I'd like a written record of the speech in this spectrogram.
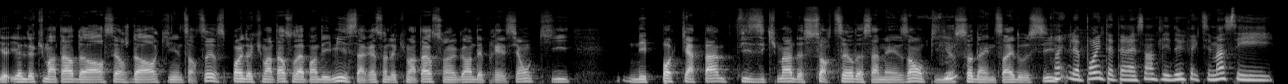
il y a- le documentaire Dehors, Serge Dehors qui vient de sortir. C'est pas un documentaire sur la pandémie, ça reste un documentaire sur un gars en dépression qui n'est pas capable physiquement de sortir de sa maison. Puis il y a ça dans Inside aussi. Ouais, le point est intéressant entre les deux, effectivement. C'est.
